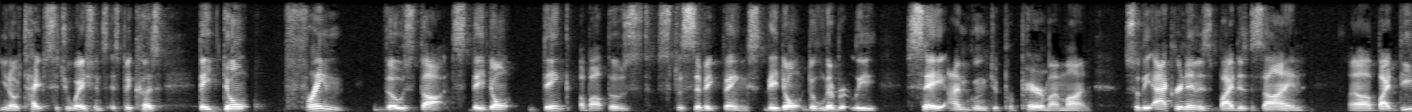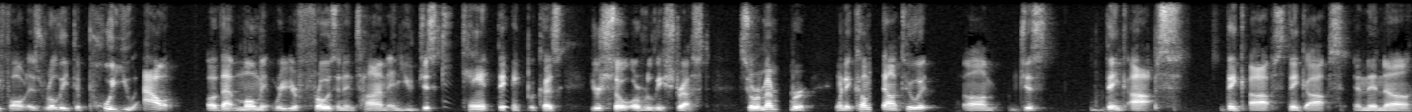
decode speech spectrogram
you know type situations is because they don't frame those thoughts. They don't think about those specific things. They don't deliberately say I'm going to prepare my mind. So the acronym is by design, uh, by default, is really to pull you out of that moment where you're frozen in time and you just can't think because you're so overly stressed. So remember, when it comes down to it, um, just think ops, think ops, think ops, and then uh,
